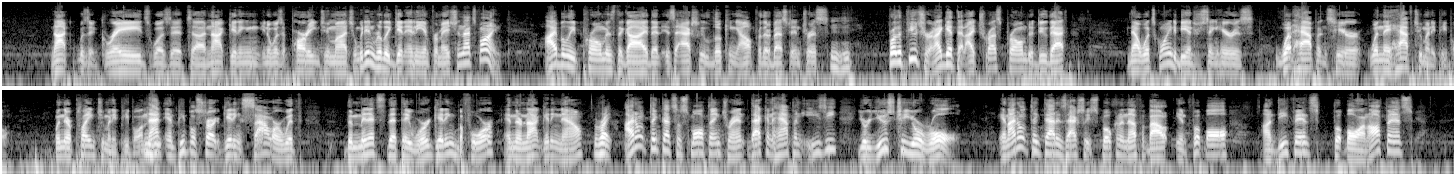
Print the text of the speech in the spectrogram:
not was it grades? Was it uh, not getting? You know, was it partying too much? And we didn't really get any information. That's fine. I believe Prohm is the guy that is actually looking out for their best interests mm-hmm. for the future. And I get that. I trust Prohm to do that. Now, what's going to be interesting here is what happens here when they have too many people, when they're playing too many people, and mm-hmm. that and people start getting sour with the minutes that they were getting before and they're not getting now. Right. I don't think that's a small thing, Trent. That can happen easy. You're used to your role. And I don't think that is actually spoken enough about in football, on defense, football on offense,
